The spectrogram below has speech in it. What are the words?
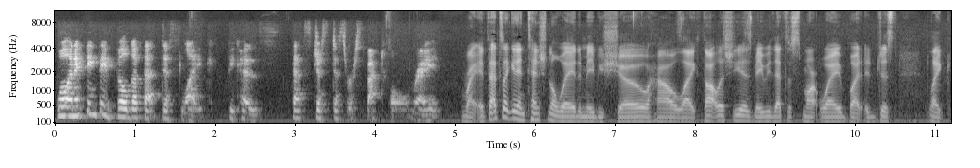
Well, and I think they build up that dislike because that's just disrespectful, right? Right. If that's like an intentional way to maybe show how like thoughtless she is, maybe that's a smart way. But it just like,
